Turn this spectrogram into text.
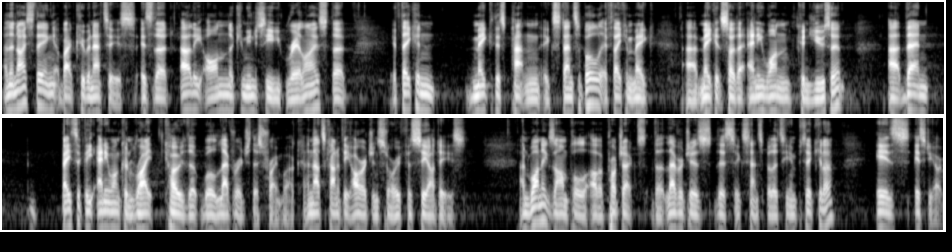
And the nice thing about Kubernetes is that early on, the community realized that if they can make this pattern extensible, if they can make, uh, make it so that anyone can use it, uh, then basically anyone can write code that will leverage this framework. And that's kind of the origin story for CRDs. And one example of a project that leverages this extensibility in particular is Istio.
